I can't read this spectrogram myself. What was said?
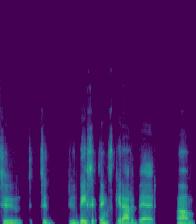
to to do basic things, get out of bed, um,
